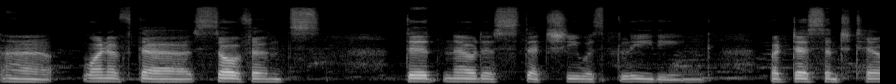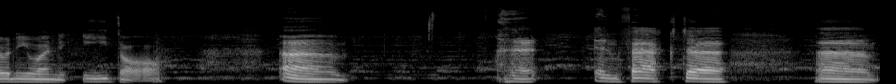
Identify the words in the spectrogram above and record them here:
uh, one of the servants did notice that she was bleeding, but doesn't tell anyone either. Um, in fact, uh, um,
